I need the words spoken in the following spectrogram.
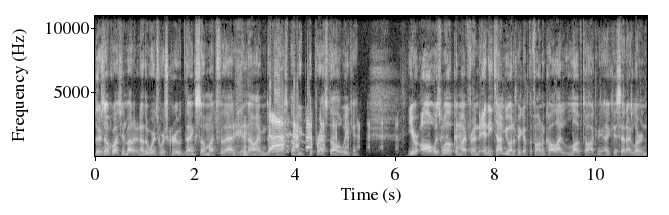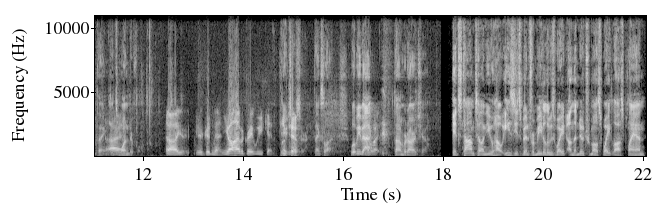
There's no question about it. In other words, we're screwed. Thanks so much for that, And Now I'm depressed. I'll be depressed all weekend. You're always welcome, my friend. Anytime you want to pick up the phone and call, I love talking to you. Like I said, I learn things. It's right. wonderful. Uh, you're, you're a good man. You all have a great weekend. You too, too. sir. Thanks a lot. We'll be back. All right. Tom Barnard Show. It's Tom telling you how easy it's been for me to lose weight on the Nutrimost weight loss plan.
